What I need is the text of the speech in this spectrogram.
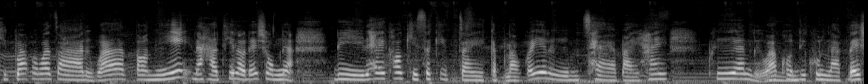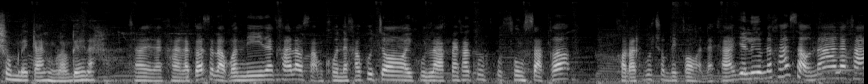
คิดว่าพระวาจาหรือว่าตอนนี้นะคะที่เราได้ชมเนี่ยดีได้ให้ข้อคิดสะกิดใจกับเราก็อย่าลืมแชร์ไปให้เพื่อน หรือว่าอืมคนที่คุณรักได้ชมรายการของเราด้วยนะคะ ใช่นะคะ แล้วก็สำหรับวันนี้นะคะ เราสามคนนะคะคุณจอยคุณรักนะคะคุณทรงศักดิ์ก็ขอลาท่านผู้ชมไปก่อนนะคะ อย่าลืมนะคะเสาร์หน้านะคะ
